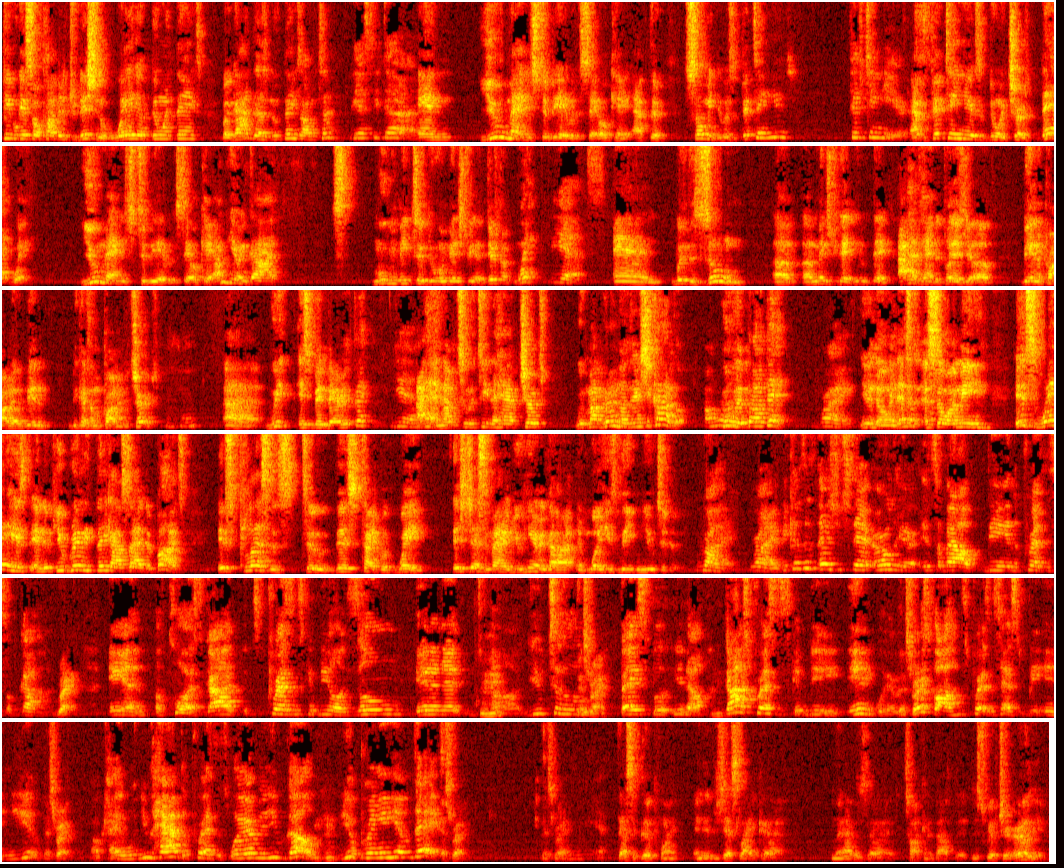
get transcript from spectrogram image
people get so caught in the traditional way of doing things, but God does new things all the time. yes, He does. And you managed to be able to say, okay, after so many, it was 15 years? 15 years. After 15 years of doing church that way, you managed to be able to say, okay, I'm hearing God moving me to do a ministry a different way. Yes. And with the Zoom uh, uh, ministry that you that I have had the pleasure of being a part of, being because I'm a part of the church, hmm uh, we it's been very effective. Yeah. I had an opportunity to have church with my grandmother in Chicago. All Who would have thought that? Right. You know, and that's so. I mean, it's ways, and if you really think outside the box, it's pluses to this type of way. It's just a matter of you hearing God and what He's leading you to do. Right. Right. Because it's, as you said earlier, it's about being in the presence of God. Right. And of course, God's presence can be on Zoom, internet, Mhm. uh, YouTube, That's right. Facebook. You know, Mhm. God's presence can be anywhere. That's First of all, His presence has to be in you. That's right. Okay, when you have the presence wherever you go, Mhm. you're bringing Him there. That's right. That's right. Yeah. That's a good point. And it was just like uh, when I was uh, talking about the, the scripture earlier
